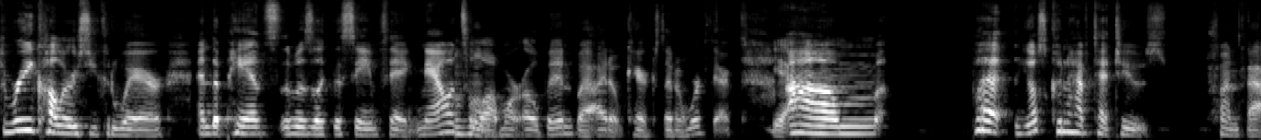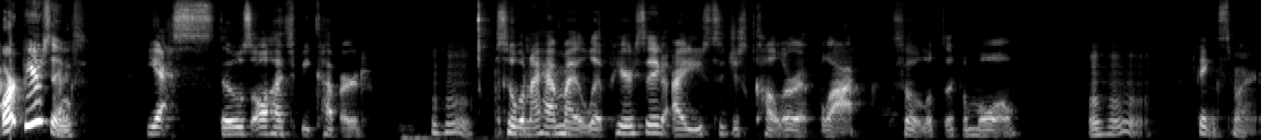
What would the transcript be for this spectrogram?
three colors you could wear, and the pants it was like the same thing. Now it's Mhm. a lot more open, but I don't care because I don't work there. Yeah. Um, but you also couldn't have tattoos. Fun fact. Or piercings. Yes, those all had to be covered. Hmm So when I have my lip piercing, I used to just color it black so it looked like a mole. hmm Think smart.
